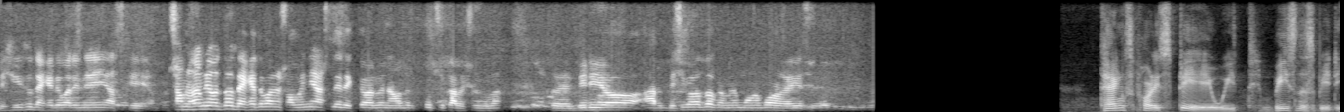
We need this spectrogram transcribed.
বেশি কিছু দেখাতে পারি নাই আজকে সামনাসামনি হয়তো দেখাতে পারেন সময় নিয়ে আসলে দেখতে পারবেন আমাদের প্রচুর কালেকশনগুলা তো ভিডিও আর বেশি করার দরকার নেই মনে বড় হয়ে গেছে। Thanks for stay with Business BD.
